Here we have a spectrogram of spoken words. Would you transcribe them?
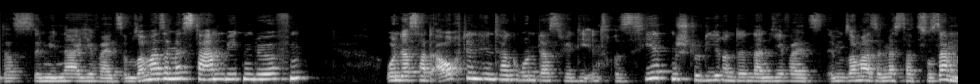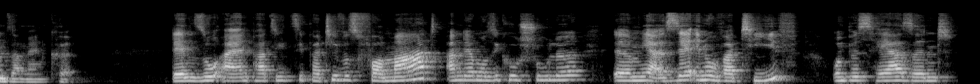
das Seminar jeweils im Sommersemester anbieten dürfen. Und das hat auch den Hintergrund, dass wir die interessierten Studierenden dann jeweils im Sommersemester zusammensammeln können. Denn so ein partizipatives Format an der Musikhochschule ähm, ja, ist sehr innovativ und bisher sind,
